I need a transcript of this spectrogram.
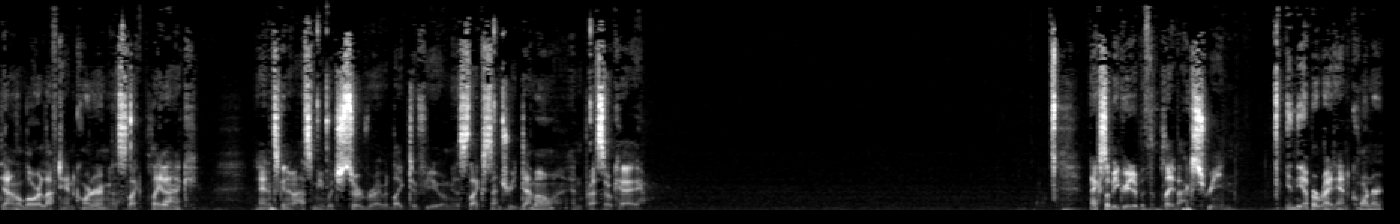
Down in the lower left hand corner, I'm going to select playback, and it's going to ask me which server I would like to view. I'm going to select Sentry Demo and press OK. Next, I'll be greeted with the playback screen. In the upper right hand corner,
